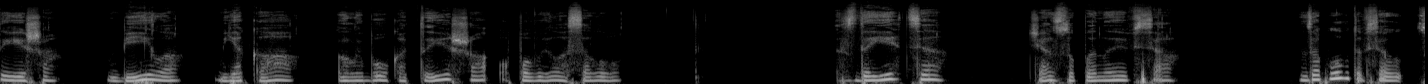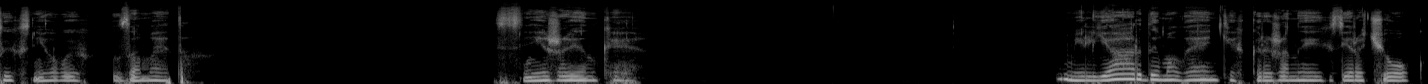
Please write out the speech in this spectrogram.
Тиша, біла, м'яка, глибока тиша оповила село. Здається, час зупинився, заплутався у цих снігових заметах. Сніжинки. Мільярди маленьких крижаних зірочок.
